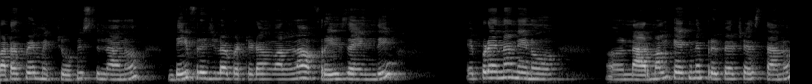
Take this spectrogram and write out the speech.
బటర్ క్రీమ్ మీకు చూపిస్తున్నాను. డీప్ ఫ్రిడ్జ్లో పెట్టడం వలన ఫ్రీజ్ అయింది. ఎప్పుడైనా నేను నార్మల్ కేక్నే ప్రిపేర్ చేస్తాను.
